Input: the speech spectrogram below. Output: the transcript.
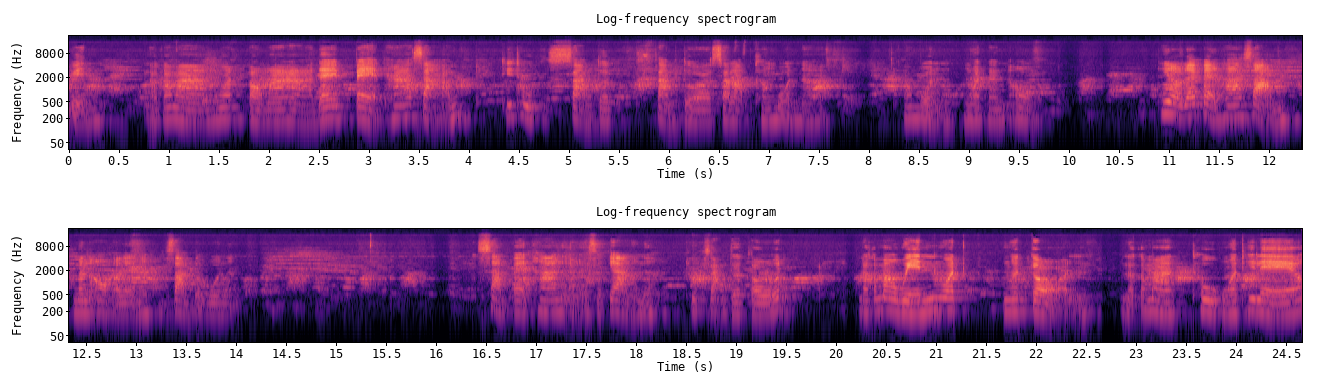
เว้น แล้วก็มางวดต่อมาได้แปดห้าสามที่ถูกสามตัวสามตัวสลับข้างบนนะคะข้างบนงวดนั้นออก ที่เราได้แปดห้าสามมันออกอะไรนะสามตัวบนอะสามแปดห้าหรืออะไรสักอย่างเนอะถูกสามตัวโต๊ดแล้วก็มาเว้นงวดงวดก่อน แล้วก็มาถูกงวดที่แล้ว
